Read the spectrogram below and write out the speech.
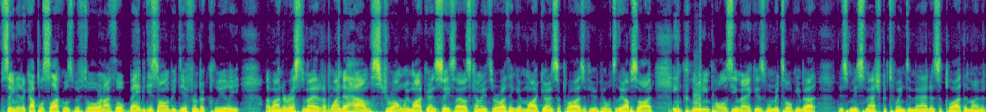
seen it a couple of cycles before and I thought maybe this time would be different, but clearly I've underestimated. I wonder how strong we might go and see sales coming through. I think it might go and surprise a few people to the upside, including policymakers when we're talking about this mismatch between demand and supply at the moment.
